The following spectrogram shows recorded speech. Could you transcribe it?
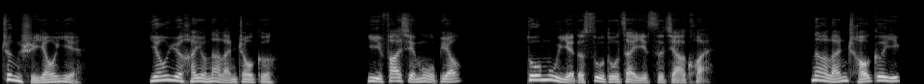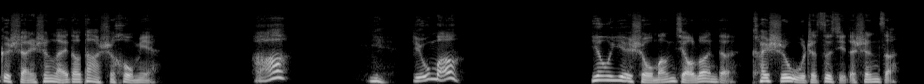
正是妖夜、妖月还有纳兰朝歌。一发现目标，多木野的速度再一次加快。纳兰朝歌一个闪身来到大石后面，啊！你流氓！妖夜手忙脚乱的开始捂着自己的身子，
